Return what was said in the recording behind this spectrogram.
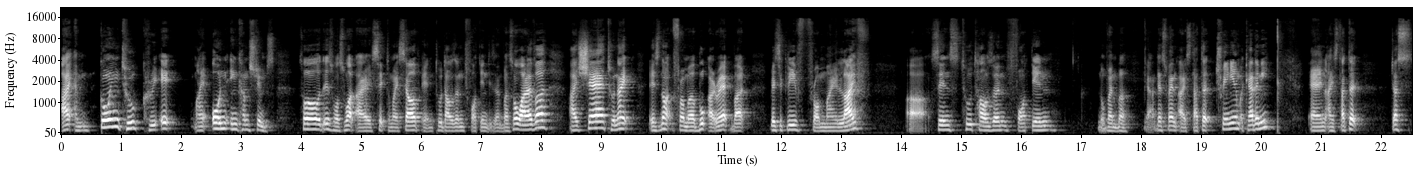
I am going to create my own income streams. So this was what I said to myself in 2014 December. So whatever I share tonight is not from a book I read, but basically from my life uh, since 2014 November yeah, that's when I started Trainium Academy and I started just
